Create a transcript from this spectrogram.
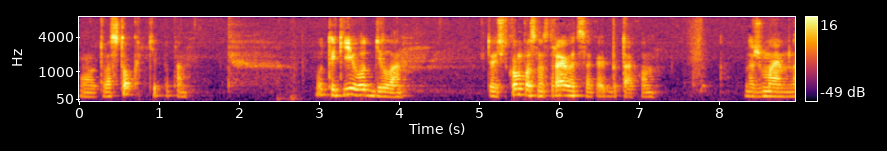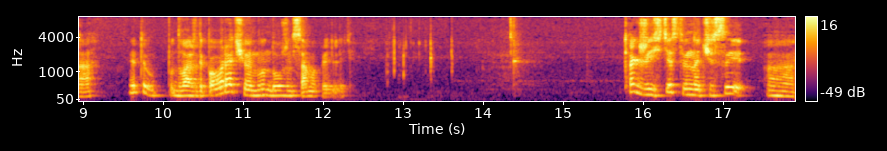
Вот, Восток, типа там. Вот такие вот дела. То есть компас настраивается как бы так. Он нажимаем на это, дважды поворачиваем, он должен сам определить. Также, естественно, часы э,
